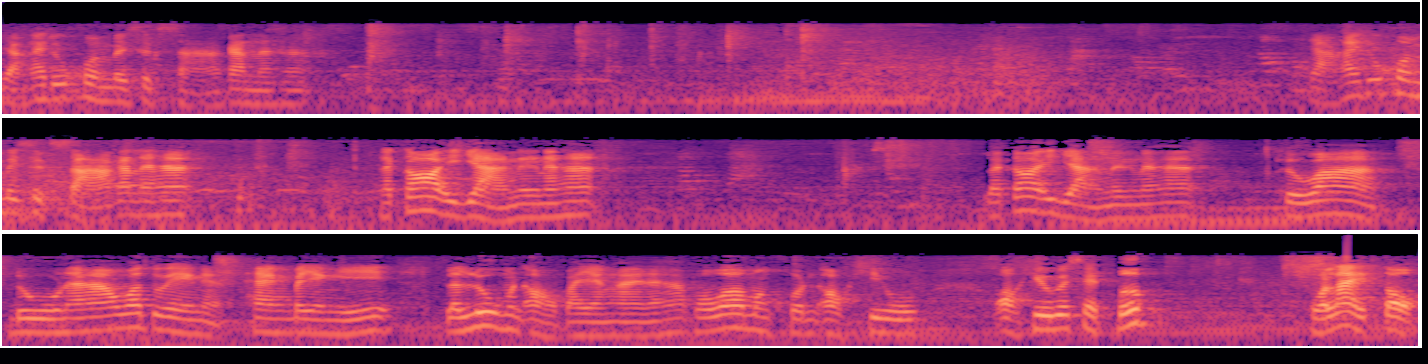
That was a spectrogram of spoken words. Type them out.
อยากให้ทุกคนไปศึกษากันนะฮะ อยากให้ทุกคนไปศึกษากันนะฮะ แล้วก็อีกอย่างหนึ่งนะฮะ แล้วก็อีกอย่างหนึ่งนะฮะคือว่าดูนะฮะว่าตัวเองเนี่ยแทงไปอย่างนี้ แล้วลูกมันออกไปยังไงนะฮะเพราะว่าบางคนออกคิวออกคิวไปเสร็จปุ๊บหัวไหล่ตก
